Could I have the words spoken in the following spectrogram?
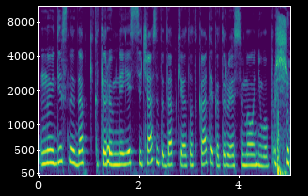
Ну, единственные дапки, которые у меня есть сейчас, это дапки от отката, которые я сама у него прошу.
